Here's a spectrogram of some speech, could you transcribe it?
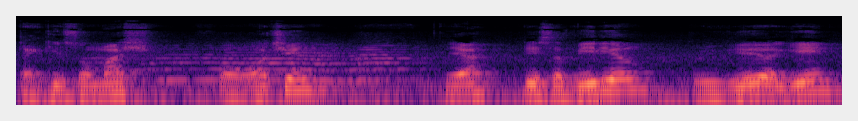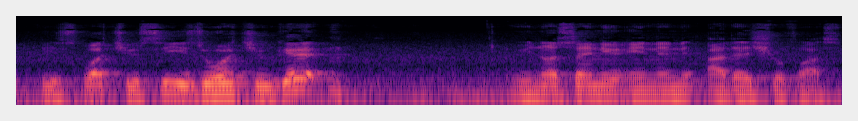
thank you so much for watching. Yeah this is a video. Review again. Is what you see is what you get. We not send you in any other shofars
